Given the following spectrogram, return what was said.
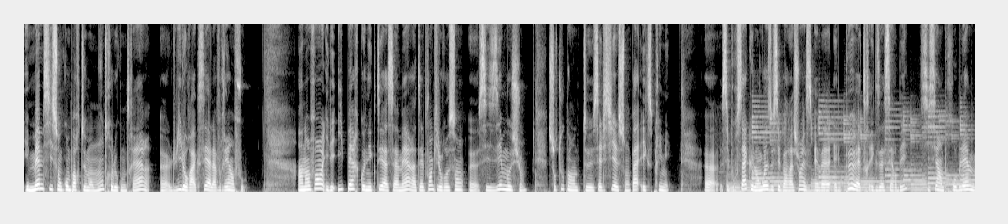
et même si son comportement montre le contraire, euh, lui, il aura accès à la vraie info. Un enfant, il est hyper connecté à sa mère à tel point qu'il ressent euh, ses émotions, surtout quand euh, celles-ci, elles sont pas exprimées. Euh, c'est pour ça que l'angoisse de séparation, elle, peut être exacerbée si c'est un problème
